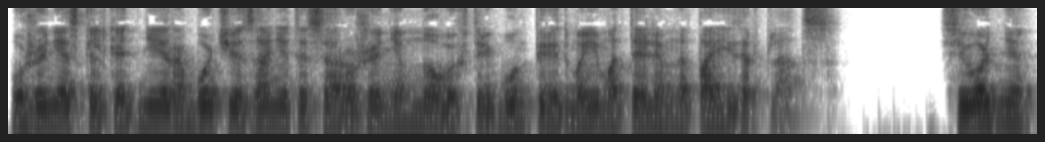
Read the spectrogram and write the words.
Уже несколько дней рабочие заняты сооружением новых трибун перед моим отелем на Паризерплац. Сегодня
